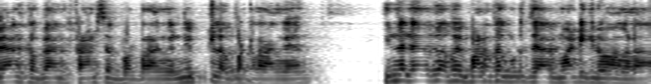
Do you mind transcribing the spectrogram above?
பேங்க் டு பேங்க் ட்ரான்ஸ்ஃபர் பண்றாங்க நிப்ட்ல பண்றாங்க. இந்த நேரத்தில் போய் பணத்தை கொடுத்து யாரும் மாட்டிக்கிடுவாங்களா?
